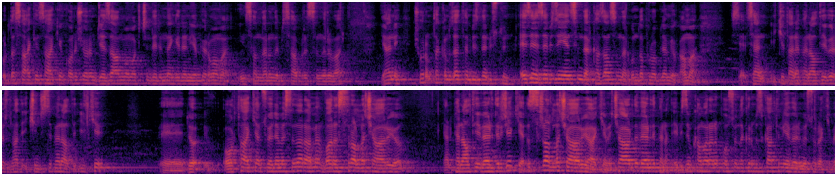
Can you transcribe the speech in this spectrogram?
Burada sakin sakin konuşuyorum. Ceza almamak için de elimden geleni yapıyorum ama insanların da bir sabrı sınırı var. Yani Çorum takımı zaten bizden üstün. Eze eze bizi yensinler, kazansınlar. Bunda problem yok ama sen- iki tane penaltıyı veriyorsun. Hadi ikincisi penaltı. İlki e, orta hakem söylemesine rağmen var ısrarla çağırıyor. Yani penaltıyı verdirecek ya ısrarla çağırıyor hakemi. Çağırdı verdi penaltı. E bizim kameranın pozisyonda kırmızı kartı niye vermiyorsun rakibe?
